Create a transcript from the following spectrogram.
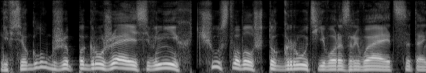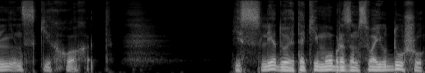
и все глубже погружаясь в них, чувствовал, что грудь его разрывает сатанинский хохот. Исследуя таким образом свою душу,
